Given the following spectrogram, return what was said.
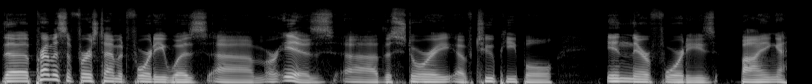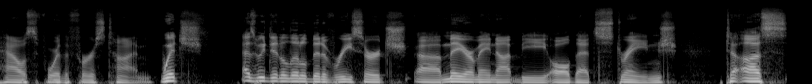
the premise of First Time at 40 was, um, or is, uh, the story of two people in their 40s buying a house for the first time, which, as we did a little bit of research, uh, may or may not be all that strange to us,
